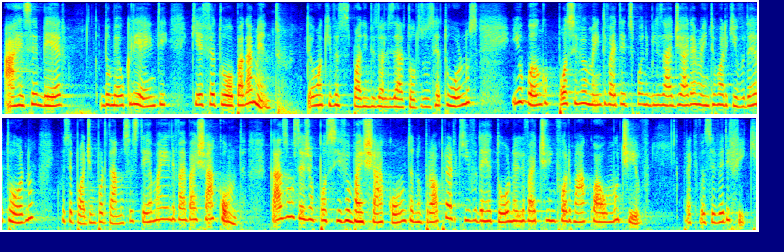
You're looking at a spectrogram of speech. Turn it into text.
a receber do meu cliente que efetuou o pagamento. Então, aqui vocês podem visualizar todos os retornos e o banco possivelmente vai ter disponibilizar diariamente um arquivo de retorno que você pode importar no sistema e ele vai baixar a conta. Caso não seja possível baixar a conta no próprio arquivo de retorno, ele vai te informar qual o motivo, para que você verifique.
